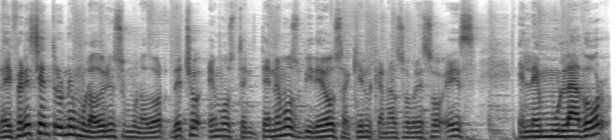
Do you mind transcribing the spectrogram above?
La diferencia entre un emulador y un simulador, de hecho, hemos ten- tenemos videos aquí en el canal sobre eso, es el emulador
